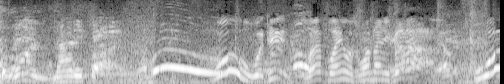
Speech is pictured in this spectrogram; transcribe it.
195. Woo! What did, left lane was 195. Woo!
